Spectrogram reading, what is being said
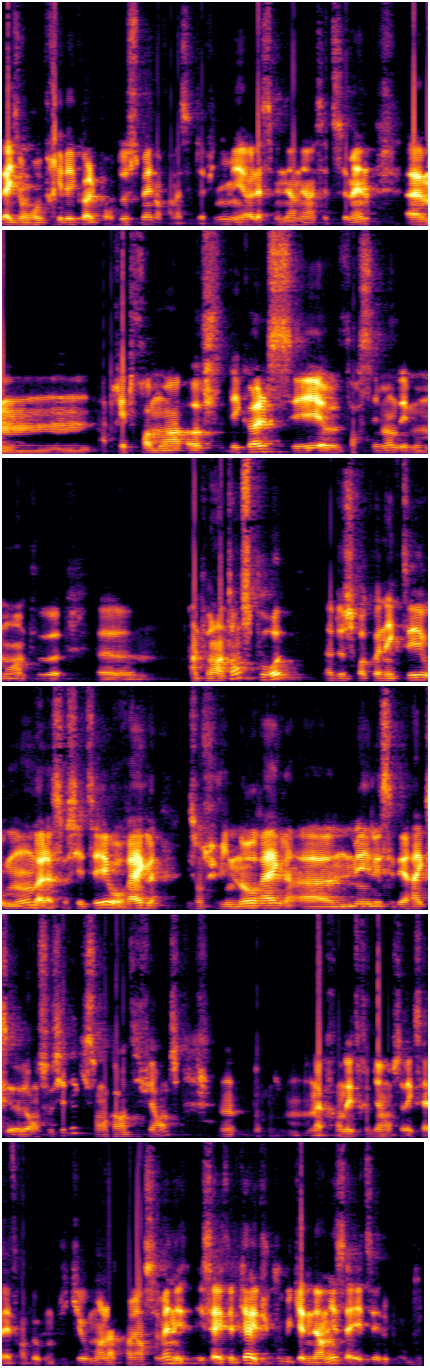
là, ils ont repris l'école pour deux semaines. Enfin, là, c'est déjà fini, mais euh, la semaine dernière et cette semaine, euh, après trois mois off d'école, c'est euh, forcément des moments un peu, un peu intenses pour eux de se reconnecter au monde, à la société, aux règles. Ils ont suivi nos règles, mais c'est des règles en société qui sont encore différentes. On, appréhendait très bien, on savait que ça allait être un peu compliqué au moins la première semaine, et, ça a été le cas. Et du coup, le week-end dernier, ça a été, au bout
